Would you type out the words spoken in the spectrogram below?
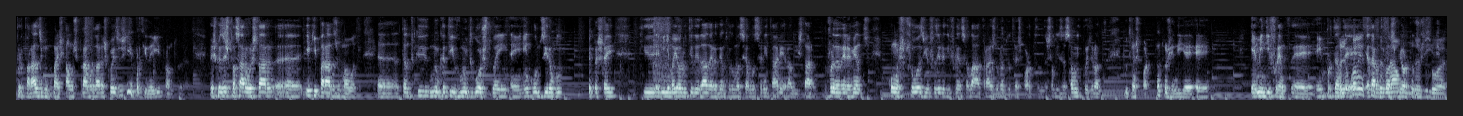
preparados e muito mais calmos para abordar as coisas e a partir daí, pronto, as coisas passaram a estar uh, equiparadas uma à outra. tanto que nunca tive muito gosto em, em, em conduzir ambulância, sempre achei que a minha maior utilidade era dentro de uma célula sanitária, era ali estar verdadeiramente com as pessoas e a fazer a diferença lá atrás durante o transporte, da estabilização e depois durante o transporte. Portanto, hoje em dia é, é, é-me indiferente, é, é importante Olha, é, é, é dar o nosso melhor todos os dias.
